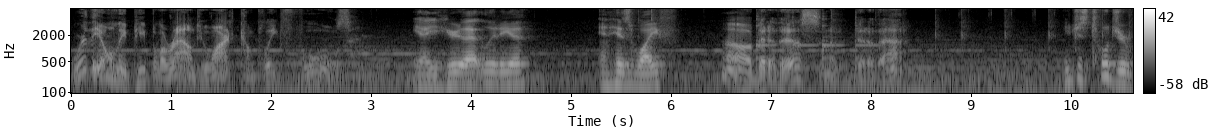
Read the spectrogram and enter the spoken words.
we're the only people around who aren't complete fools. Yeah, you hear that, Lydia? And his wife? Oh, a bit of this and a bit of that. You just told your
